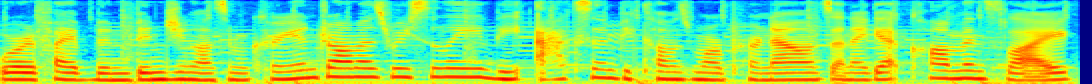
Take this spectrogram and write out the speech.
or if I've been binging on some Korean dramas recently, the accent becomes more pronounced and I get comments like,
